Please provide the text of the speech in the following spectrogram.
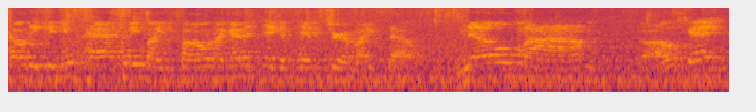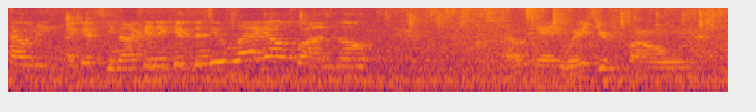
Cody, can you pass me my phone? I gotta take a picture of myself. No, Mom. Okay, Cody. I guess you're not gonna get the new Lego bundle. Okay, where's your phone?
